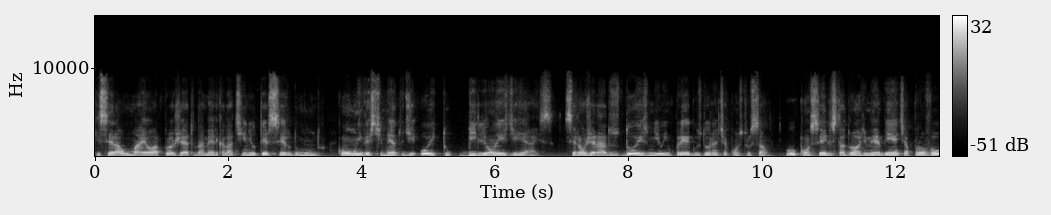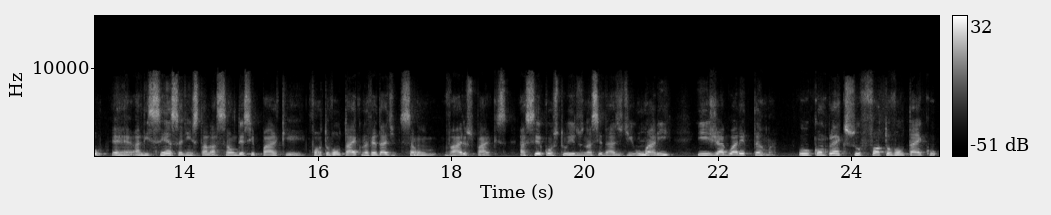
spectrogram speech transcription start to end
que será o maior projeto da América Latina e o terceiro do mundo, com um investimento de 8 bilhões de reais serão gerados 2 mil empregos durante a construção. O Conselho Estadual de Meio Ambiente aprovou é, a licença de instalação desse parque fotovoltaico, na verdade, são vários parques, a ser construídos nas cidades de Umari e Jaguaretama. O complexo fotovoltaico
